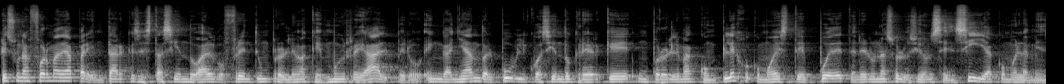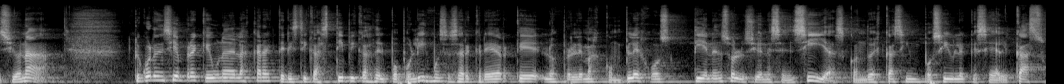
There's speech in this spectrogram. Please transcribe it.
es una forma de aparentar que se está haciendo algo frente a un problema que es muy real, pero engañando al público, haciendo creer que un problema complejo como este puede tener una solución sencilla como la mencionada. Recuerden siempre que una de las características típicas del populismo es hacer creer que los problemas complejos tienen soluciones sencillas, cuando es casi imposible que sea el caso.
